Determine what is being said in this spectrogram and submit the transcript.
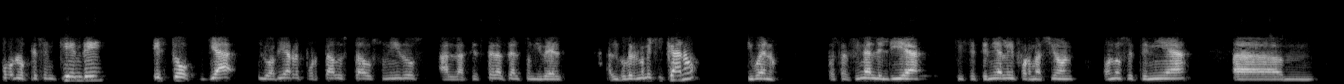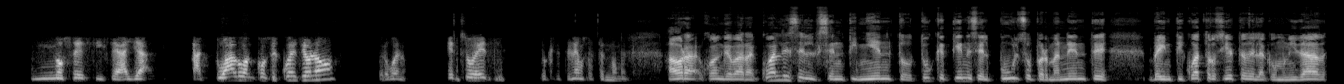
por lo que se entiende, esto ya lo había reportado Estados Unidos a las esferas de alto nivel al gobierno mexicano y bueno, pues al final del día, si se tenía la información o no se tenía, no sé si se haya actuado en consecuencia o no, pero bueno, esto es lo que tenemos hasta el momento. Ahora, Juan Guevara, ¿cuál es el sentimiento, tú que tienes el pulso permanente 24/7 de la comunidad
